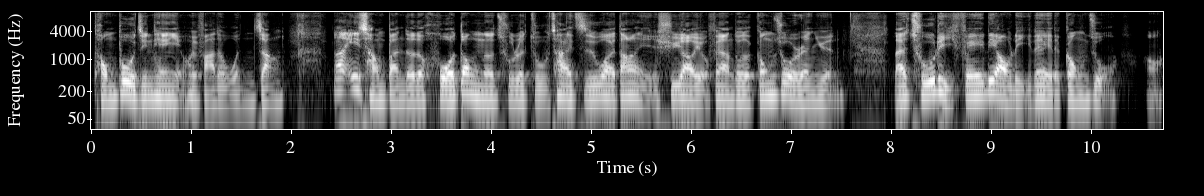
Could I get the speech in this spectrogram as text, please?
同步今天也会发的文章。那一场板德的活动呢，除了主菜之外，当然也需要有非常多的工作人员来处理非料理类的工作哦。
